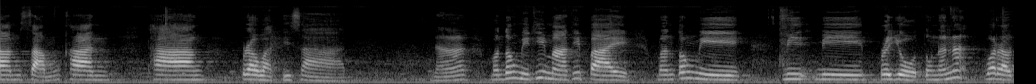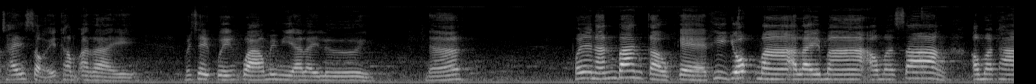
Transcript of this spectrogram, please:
ามสำคัญทางประวัติศาสตร์นะมันต้องมีที่มาที่ไป มันต้องมี มีมีประโยชน์ตรงนั้นนะว่าเราใช้สอยทำอะไร ไม่ใช่เคว้งคว้างไม่มีอะไรเลยนะ เพราะฉะนั้นบ้านเก่าแก่ที่ยกมาอะไรมาเอามาสร้าง เอามาทา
